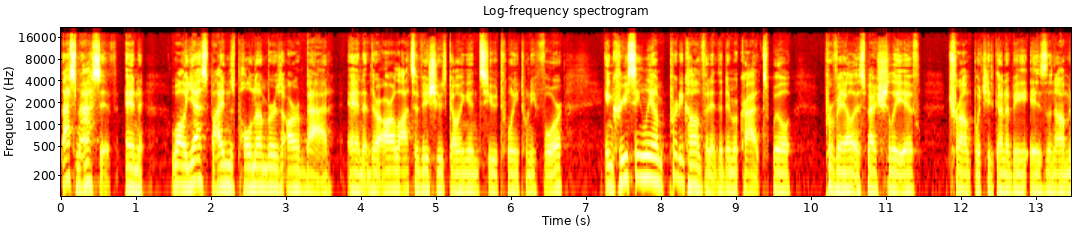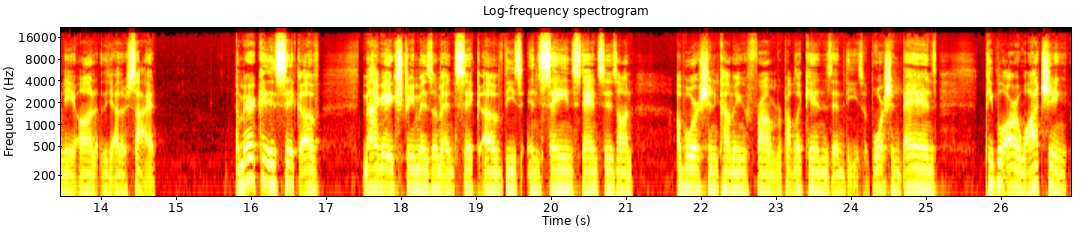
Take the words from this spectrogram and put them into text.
that's massive. And while yes, Biden's poll numbers are bad and there are lots of issues going into 2024, increasingly I'm pretty confident the Democrats will prevail, especially if Trump, which he's going to be, is the nominee on the other side. America is sick of MAGA extremism and sick of these insane stances on abortion coming from Republicans and these abortion bans. People are watching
